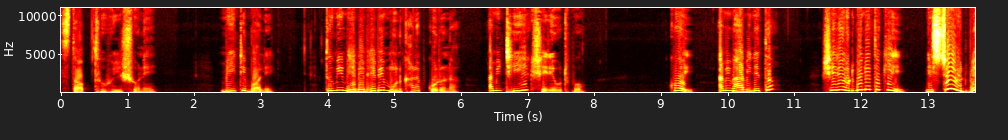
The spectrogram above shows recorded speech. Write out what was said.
স্তব্ধ হয়ে শোনে। মেয়েটি বলে, তুমি ভেবে ভেবে মন খারাপ করো না, আমি ঠিক সেরে উঠব। কই, আমি ভাবিনি তো? সেরে উঠবে না তো কি? নিশ্চয়ই উঠবে।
